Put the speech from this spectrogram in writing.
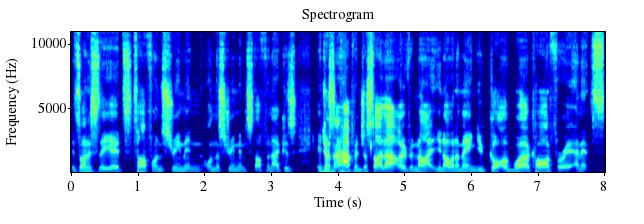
it's honestly it's tough on streaming on the streaming stuff and that because it doesn't happen just like that overnight. You know what I mean? You've got to work hard for it and it's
